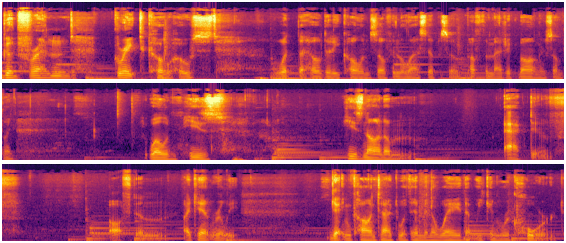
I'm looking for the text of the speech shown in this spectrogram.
good friend, great co-host. What the hell did he call himself in the last episode? Puff the Magic Bong or something. Well, he's he's not um active often. I can't really get in contact with him in a way that we can record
